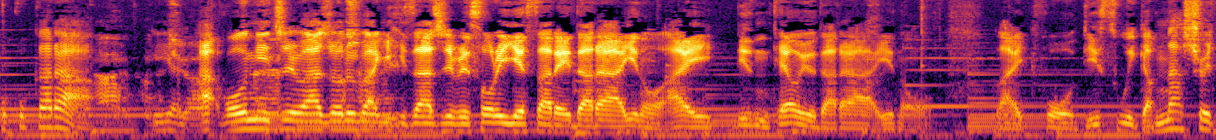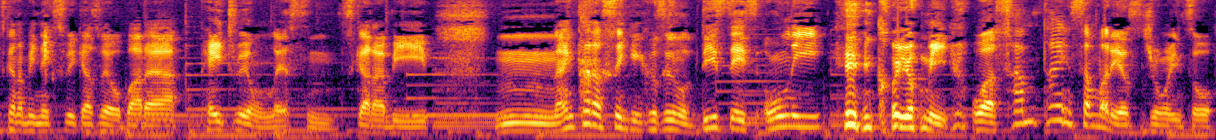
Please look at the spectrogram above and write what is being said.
ここから。あ、こんにちは、ジョルバギ、久しぶり。Sorry, yesterday that, uh, you know, I didn't tell you that, uh, you know, like for this week. I'm not sure it's gonna be next week as well, but uh, Patreon lesson it's gonna be. Mm, I'm kind of thinking because you know these days only Koyomi or sometimes somebody else joins, so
